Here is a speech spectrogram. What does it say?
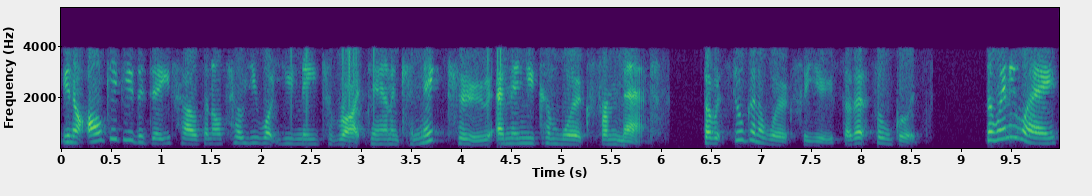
you know, I'll give you the details and I'll tell you what you need to write down and connect to, and then you can work from that. So it's still going to work for you. So that's all good. So anyway,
